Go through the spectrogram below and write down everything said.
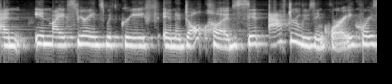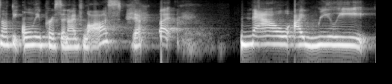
And in my experience with grief in adulthood, after losing Corey, Corey's not the only person I've lost. Yeah. But now I really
